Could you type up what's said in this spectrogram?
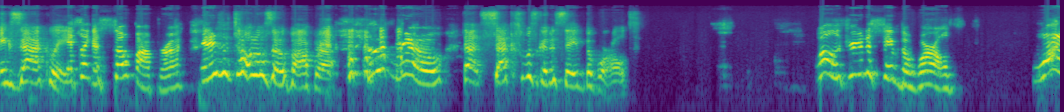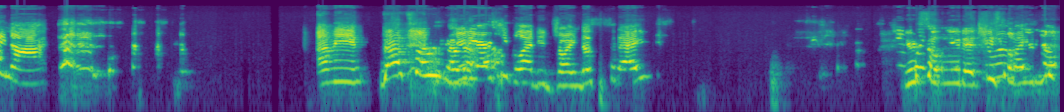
Exactly. It's like a soap opera. It is a total soap opera. Who knew that sex was going to save the world? Well, if you're going to save the world, why not? I mean, that's know. Judy, are you glad you joined us today? You're so muted. She's so muted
